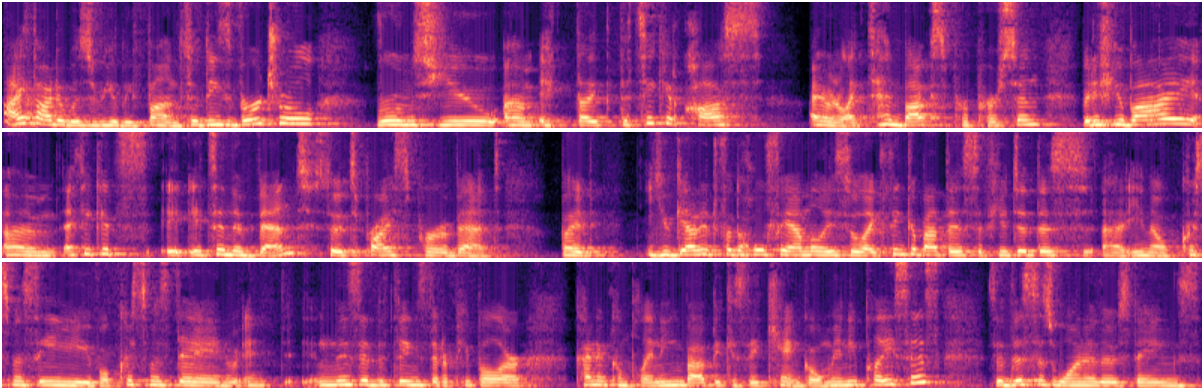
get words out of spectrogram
I thought it was really fun. So these virtual rooms, you um, it, like the ticket costs I don't know, like 10 bucks per person. But if you buy, um, I think it's it's an event, so it's priced per event. But you get it for the whole family. So like think about this: if you did this, uh, you know, Christmas Eve or Christmas Day, and, and, and these are the things that people are kind of complaining about because they can't go many places. So this is one of those things.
